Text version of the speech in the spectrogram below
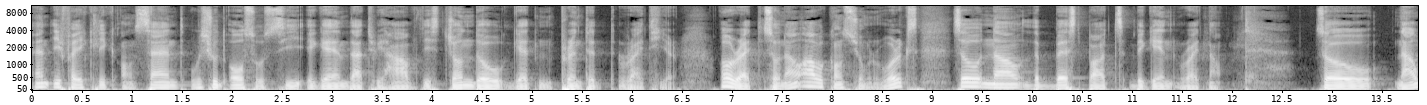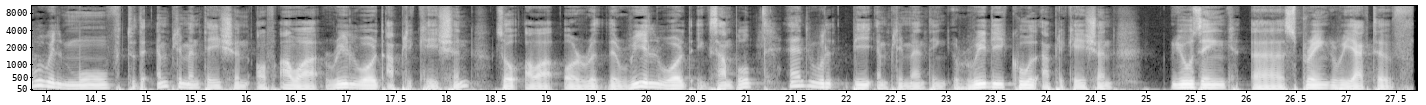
And if I click on send we should also see again that we have this John Doe getting printed right here. Alright so now our consumer works. So now the best parts begin right now. So now we will move to the implementation of our real world application. So our or the real world example. And we will be implementing a really cool application using uh, Spring Reactive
